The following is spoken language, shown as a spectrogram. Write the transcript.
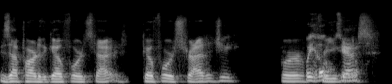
Is that part of the go forward go forward strategy for, for you guys?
